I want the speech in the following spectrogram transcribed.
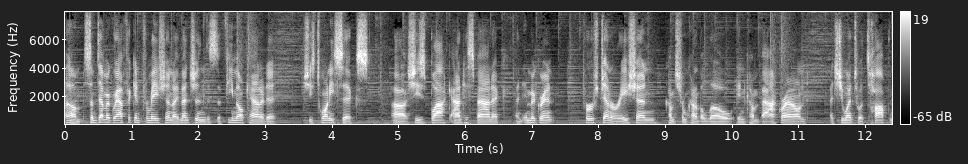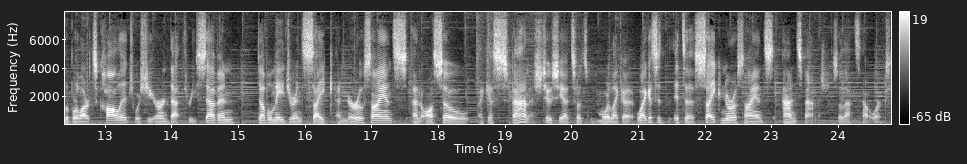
Um, some demographic information. I mentioned this is a female candidate. She's 26. Uh, she's black and Hispanic, an immigrant, first generation, comes from kind of a low income background. And she went to a top liberal arts college where she earned that 3.7 double major in psych and neuroscience, and also I guess Spanish too. So yeah, so it's more like a well, I guess it, it's a psych, neuroscience, and Spanish. So that's how it works.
